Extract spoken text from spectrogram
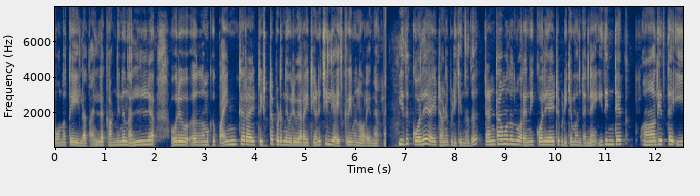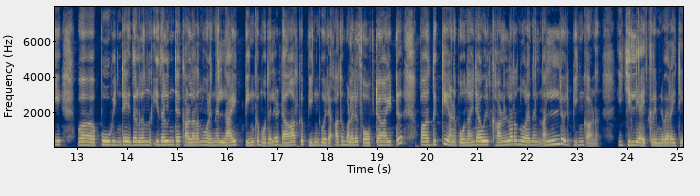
തോന്നത്തേ ഇല്ല നല്ല കണ്ണിന് നല്ല ഒരു നമുക്ക് ഭയങ്കരമായിട്ട് ഇഷ്ടപ്പെടുന്ന ഒരു വെറൈറ്റിയാണ് ചില്ലി ഐസ്ക്രീം എന്ന് പറയുന്നത്. ഇത് കൊലയായിട്ടാണ് പിടിക്കുന്നത്. രണ്ടാമതെന്ന് പറയുന്നത് ഈ കൊലയായിട്ട് പിടിക്കുമ്പം തന്നെ ഇതിന്റെ ആദ്യത്തെ ഈ പൂവിന്റെ ഇതൾ ഇതളിന്റെ കളർ എന്ന് പറയുന്നത് ലൈറ്റ് പിങ്ക് മുതൽ ഡാർക്ക് പിങ്ക് വരെ. അതും വളരെ സോഫ്റ്റായിട്ട് പതുക്കെയാണ് പോകുന്നത്. അതിന്റെ ആ ഒരു കളർ എന്ന് പറയുന്നത് നല്ലൊരു പിങ്കാണ് ഈ ചില്ലി ഐസ്ക്രീമിന് വെറൈറ്റി.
